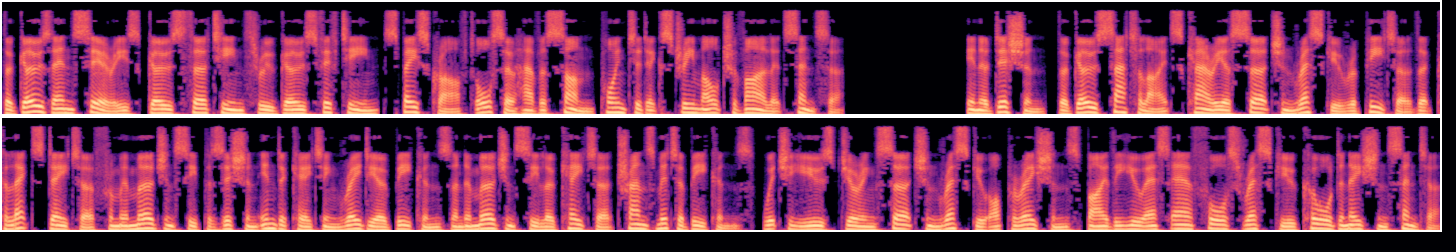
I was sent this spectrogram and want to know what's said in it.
The GOES-N series GOES 13 through GOES 15 spacecraft also have a sun-pointed extreme ultraviolet sensor. In addition, the GOES satellites carry a search and rescue repeater that collects data from emergency position indicating radio beacons and emergency locator transmitter beacons, which are used during search and rescue operations by the U.S. Air Force Rescue Coordination Center.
